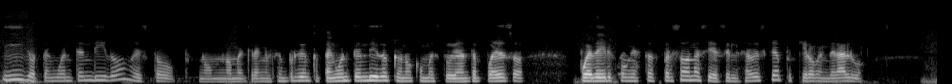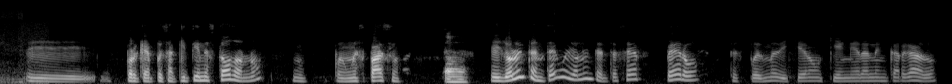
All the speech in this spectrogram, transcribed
y yo tengo entendido, esto pues, no, no, me crean el 100%, tengo entendido que uno como estudiante puede, puede ir con estas personas y decirle, ¿sabes qué? Pues quiero vender algo. Y porque pues aquí tienes todo, ¿no? Pues un espacio. Y yo lo intenté, güey, yo lo intenté hacer, pero después me dijeron quién era el encargado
